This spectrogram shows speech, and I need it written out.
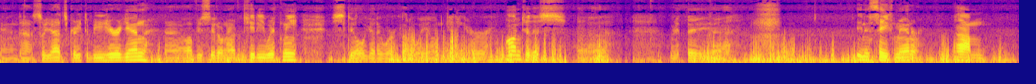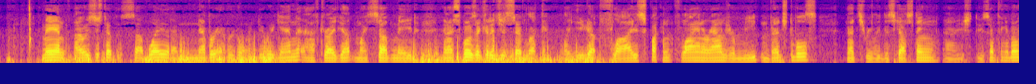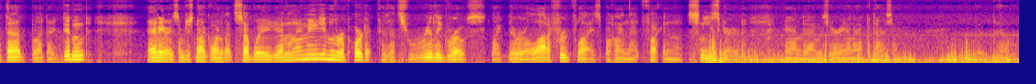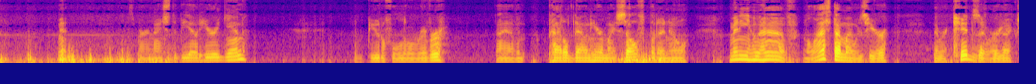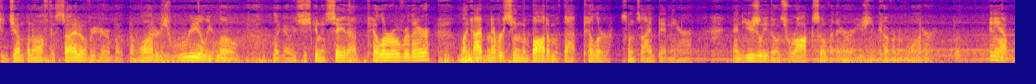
And uh, so yeah, it's great to be here again. Uh, obviously, I don't have Kitty with me. Still got to work out a way on getting her onto this uh, with a uh, in a safe manner. Um, man, I was just at the subway that I'm never ever going to do again after I got my sub made. And I suppose I could have just said, look, like you got flies fucking flying around your meat and vegetables. That's really disgusting. Uh, you should do something about that, but I didn't. Anyways, I'm just not going to that subway again, and I may even report it, because that's really gross. Like, there were a lot of fruit flies behind that fucking sneeze guard, and uh, it was very unappetizing. But, um, yeah, it's very nice to be out here again. A beautiful little river. I haven't paddled down here myself, but I know many who have. And the last time I was here, there were kids that were actually jumping off the side over here, but the water's really low. Like I was just to say that pillar over there, like I've never seen the bottom of that pillar since I've been here. And usually those rocks over there are usually covered with water. But anyhow,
